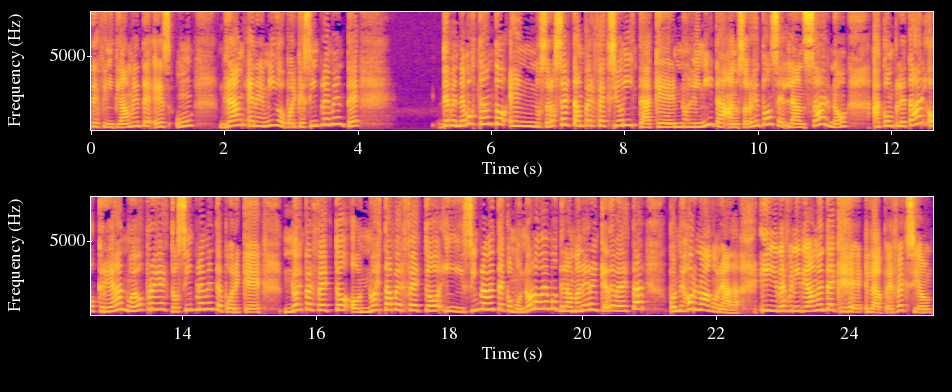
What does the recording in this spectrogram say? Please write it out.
definitivamente es un gran enemigo porque simplemente dependemos tanto en nosotros ser tan perfeccionistas que nos limita a nosotros entonces lanzarnos a completar o crear nuevos proyectos simplemente porque no es perfecto o no está perfecto y simplemente como no lo vemos de la manera en que debe de estar, pues mejor no hago nada. Y definitivamente que la perfección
